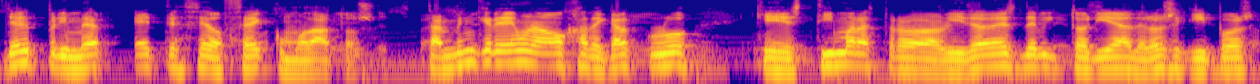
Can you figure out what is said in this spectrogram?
del primer ETCOC como datos. También creé una hoja de cálculo que estima las probabilidades de victoria de los equipos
